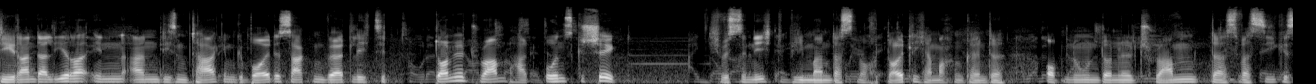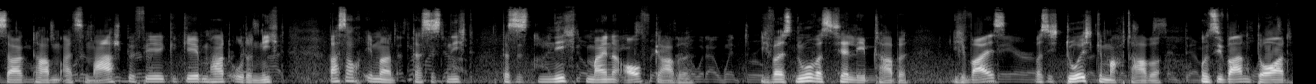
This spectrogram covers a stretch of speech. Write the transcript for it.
Die RandaliererInnen an diesem Tag im Gebäude sagten wörtlich, Donald Trump hat uns geschickt. Ich wüsste nicht, wie man das noch deutlicher machen könnte. Ob nun Donald Trump das, was Sie gesagt haben, als Marschbefehl gegeben hat oder nicht. Was auch immer, das ist nicht, das ist nicht meine Aufgabe. Ich weiß nur, was ich erlebt habe. Ich weiß, was ich durchgemacht habe. Und sie waren dort,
